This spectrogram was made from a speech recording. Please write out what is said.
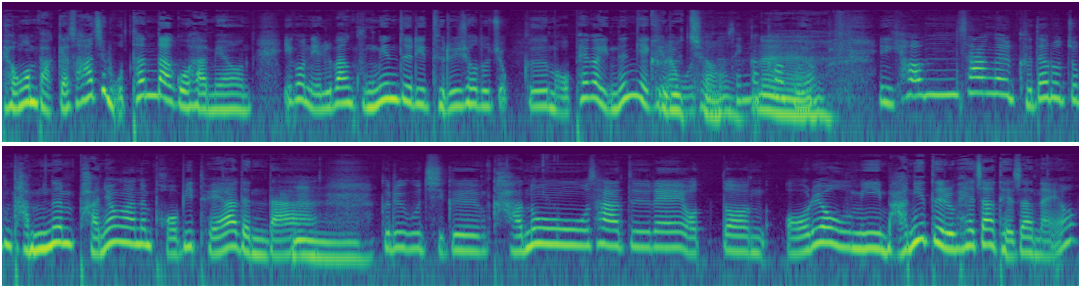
병원 밖에서 하지 못한다고 하면 이건 일반 국민들이 들으셔도 조금 어폐가 있는 얘기라고 그렇죠. 저는 생각하고요. 네. 이 현상을 그대로 좀 담는 반영하는 법이 돼야 된다. 음. 그리고 지금 간호사들의 어떤 어려움이 많이들 회자되잖아요.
